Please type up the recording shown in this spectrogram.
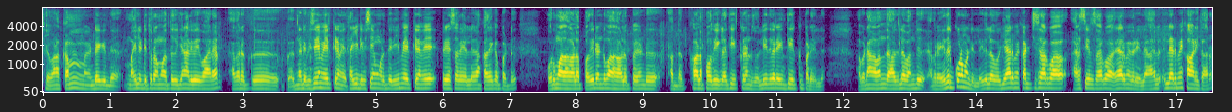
சரி வணக்கம். இன்றைக்கு இந்த மயிலட்டி துறைமுகத்துக்கு ஜனாதிபதி வாரர். அவருக்கு இப்போ எங்களுடைய விஷயம் ஏற்கனவே தையடி விஷயம் உங்களுக்கு தெரியுமே. ஏற்கனவே பிரேசவையில் எல்லாம் கதைக்கப்பட்டு ஒரு மாத காலப்பகுதி ரெண்டு மாத காலப்பகுதி அந்த காலப்பகுதிகளை தீர்க்கிறேன்னு சொல்லி இதுவரையும் தீர்க்கப்படவில்லை அப்போ நாங்கள் வந்து அதில் வந்து அவரை எதிர்க்கணும் இல்லை. இதில் யாருமே கட்சி சார்பாக அரசியல் சார்பாக யாருமே வரையில்லை எல்லாருமே காணிக்கார்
